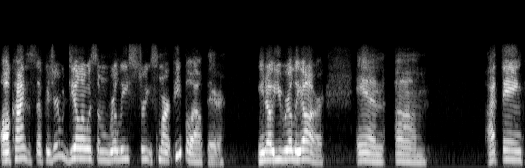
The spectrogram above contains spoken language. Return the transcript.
all kinds of stuff cuz you're dealing with some really street smart people out there. You know, you really are. And um I think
